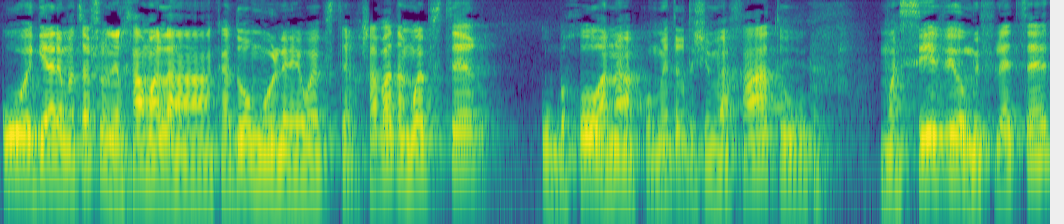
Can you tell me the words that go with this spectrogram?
הוא הגיע למצב שהוא נלחם על הכדור מול ובסטר. עכשיו אדם ובסטר הוא בחור ענק, הוא מטר תשעים ואחת, הוא מסיבי, הוא מפלצת.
